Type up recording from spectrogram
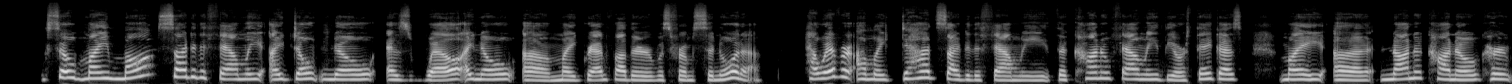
so my mom's side of the family, I don't know as well. I know um, my grandfather was from Sonora. However, on my dad's side of the family, the Cano family, the Ortegas, my uh, Nana Cano, her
